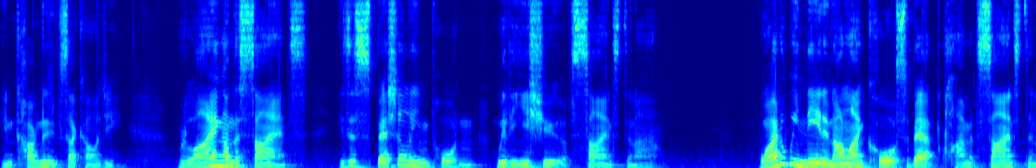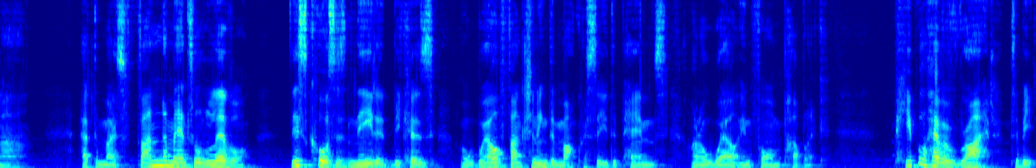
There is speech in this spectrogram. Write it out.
in cognitive psychology. Relying on the science is especially important with the issue of science denial. Why do we need an online course about climate science denial? At the most fundamental level, this course is needed because a well-functioning democracy depends on a well-informed public. People have a right to be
